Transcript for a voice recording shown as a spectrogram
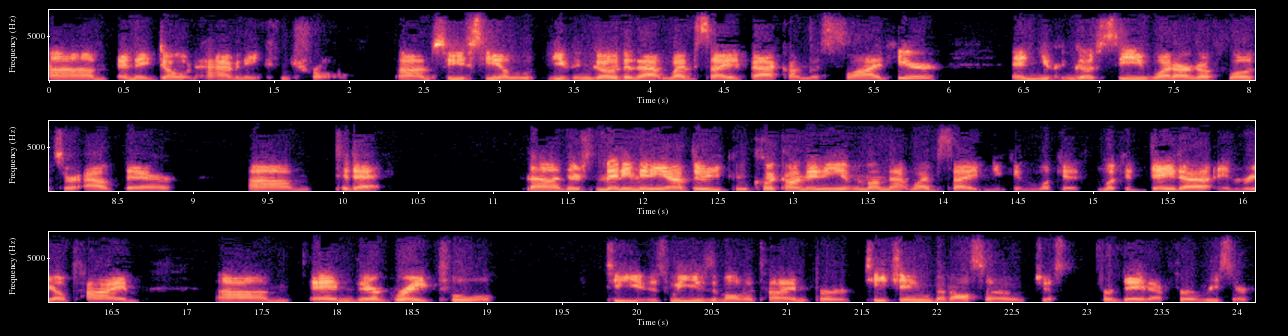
um, and they don't have any control. Um, so you see, a, you can go to that website back on the slide here, and you can go see what Argo floats are out there um, today. Uh, there's many, many out there. You can click on any of them on that website, and you can look at look at data in real time. Um, and they're a great tool to use. We use them all the time for teaching, but also just for data for research.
